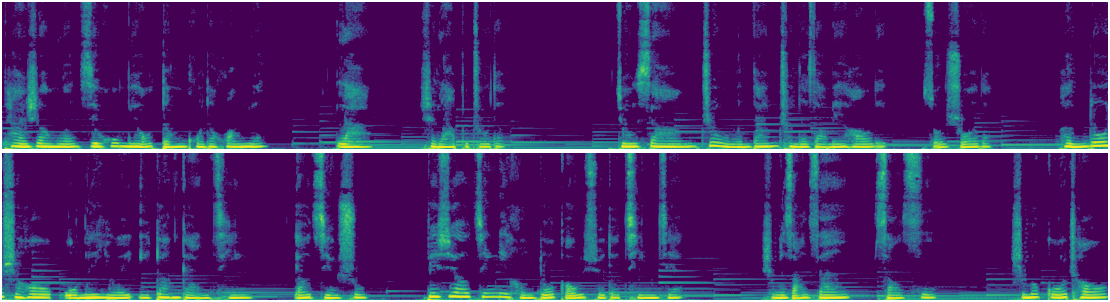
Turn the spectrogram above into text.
踏上了几乎没有灯火的荒原，拉是拉不住的。就像《致我们单纯的小美好》里所说的，很多时候我们以为一段感情要结束，必须要经历很多狗血的情节，什么小三、小四。什么国仇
